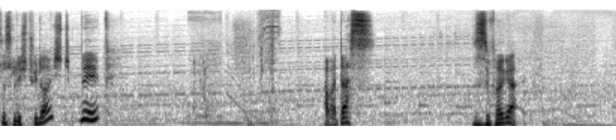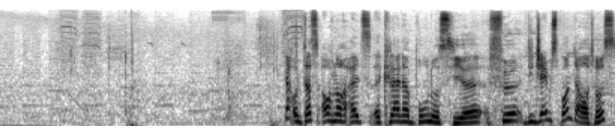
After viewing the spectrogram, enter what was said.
Das Licht vielleicht? Nee. Aber das... Super geil. Ja, und das auch noch als äh, kleiner Bonus hier für die James Bond Autos.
